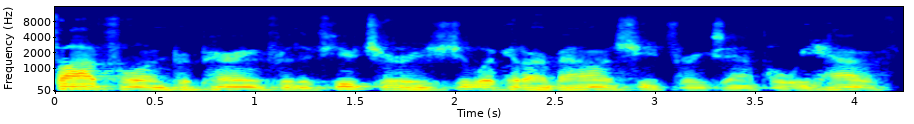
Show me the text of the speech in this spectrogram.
thoughtful in preparing for the future. As you look at our balance sheet, for example, we have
